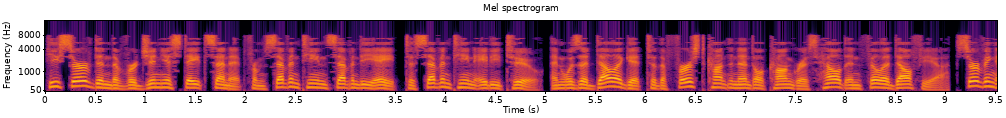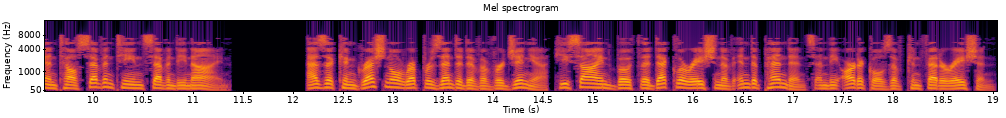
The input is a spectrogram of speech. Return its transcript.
He served in the Virginia State Senate from 1778 to 1782, and was a delegate to the First Continental Congress held in Philadelphia, serving until 1779. As a congressional representative of Virginia, he signed both the Declaration of Independence and the Articles of Confederation.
